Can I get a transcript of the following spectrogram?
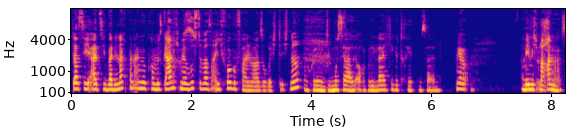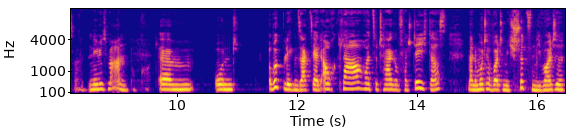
dass sie, als sie bei den Nachbarn angekommen ist, gar nicht mehr wusste, was eigentlich vorgefallen war, so richtig, ne? Okay, die muss ja halt auch über die Leiche getreten sein. Ja. Nehme ich du mal an. Nehme ich mal an. ähm, und rückblickend sagt sie halt auch, klar, heutzutage verstehe ich das. Meine Mutter wollte mich schützen. Die wollte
